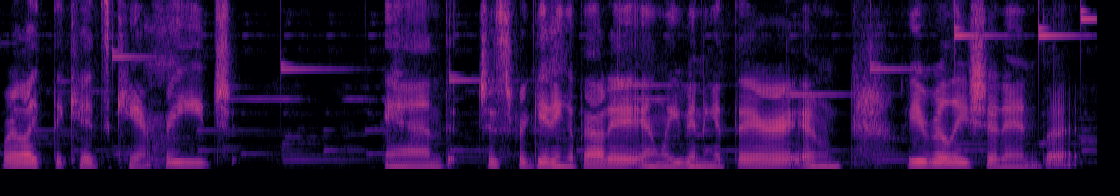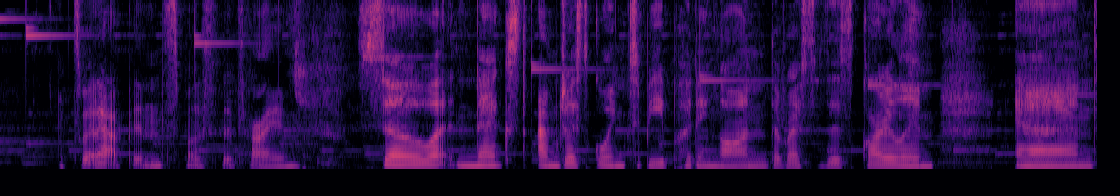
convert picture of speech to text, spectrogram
where like the kids can't reach and just forgetting about it and leaving it there and we really shouldn't but that's what happens most of the time so next i'm just going to be putting on the rest of this garland and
